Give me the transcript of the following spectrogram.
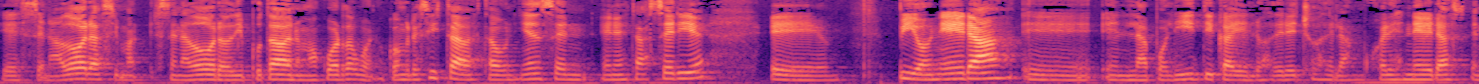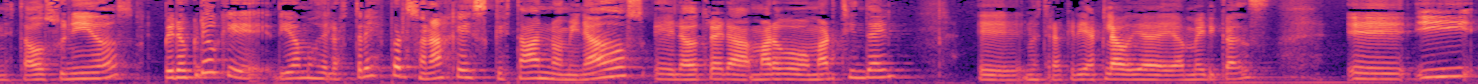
eh, senadora, senadora o diputada, no me acuerdo, bueno, congresista estadounidense en, en esta serie. Eh, pionera eh, en la política y en los derechos de las mujeres negras en Estados Unidos. Pero creo que, digamos, de los tres personajes que estaban nominados, eh, la otra era Margot Martindale, nuestra querida Claudia de Americans. y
